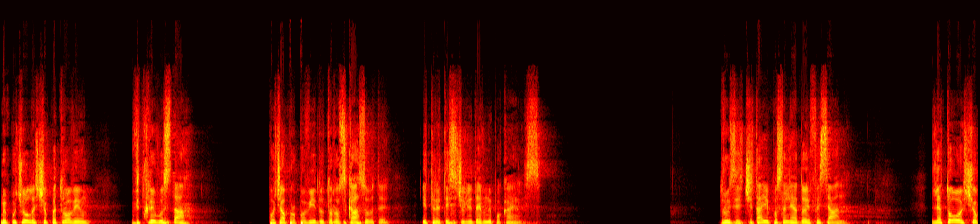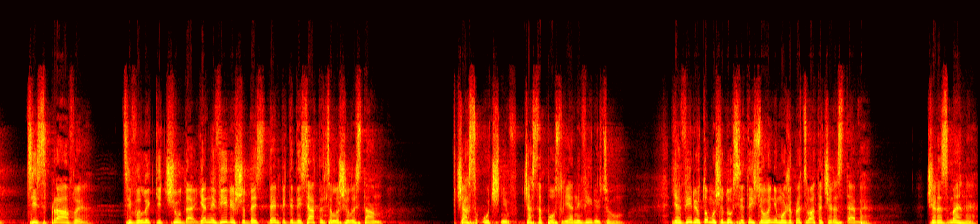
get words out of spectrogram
Ми почули, що Петрові він відкрив уста, почав проповідувати, розказувати, і три тисячі людей вони покаялись. Друзі, читаю послання до Ефесян. Для того, щоб ці справи, ці великі чуда, я не вірю, що десь День П'ятидесятниці лишились там, в час учнів, в час апостолів. Я не вірю цього. Я вірю в тому, що Дух Святий сьогодні може працювати через тебе, через мене.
